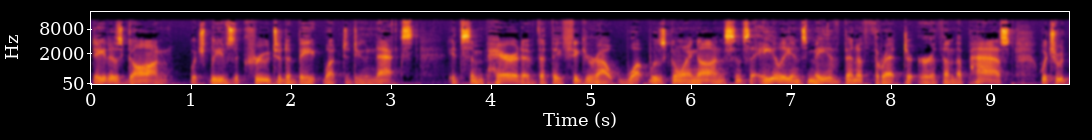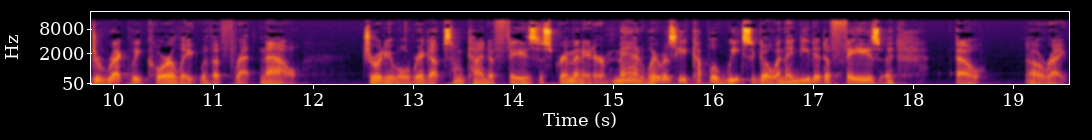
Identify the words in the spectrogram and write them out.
Data's gone, which leaves the crew to debate what to do next. It's imperative that they figure out what was going on since the aliens may have been a threat to Earth in the past, which would directly correlate with a threat now. Geordi will rig up some kind of phase discriminator. Man, where was he a couple of weeks ago when they needed a phase? Uh, oh, oh, right.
